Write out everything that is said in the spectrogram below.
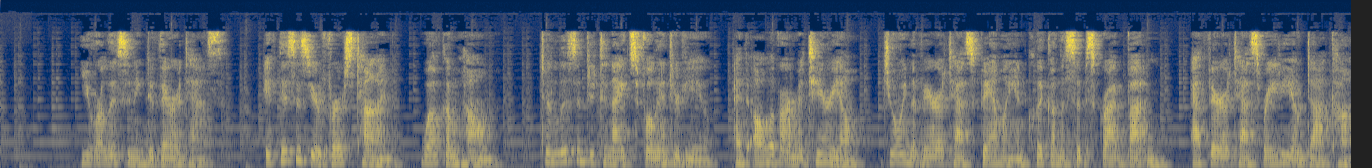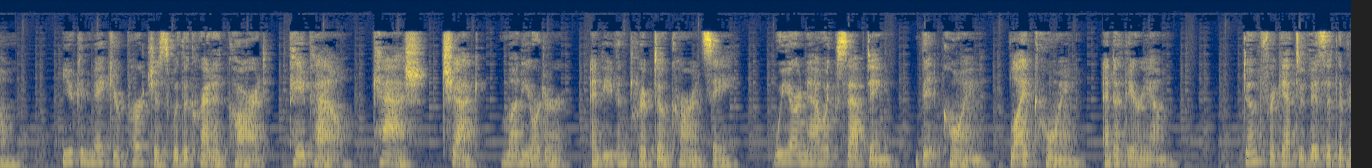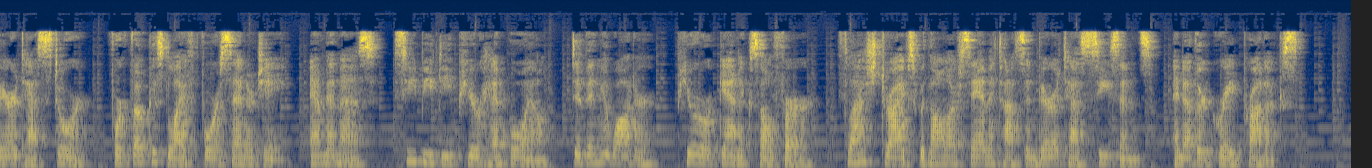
You are listening to Veritas. If this is your first time, welcome home. To listen to tonight's full interview and all of our material, join the Veritas family and click on the subscribe button at veritasradio.com. You can make your purchase with a credit card, PayPal, cash, check, money order, and even cryptocurrency. We are now accepting Bitcoin, Litecoin, and Ethereum. Don't forget to visit the Veritas store for focused life force energy, MMS, CBD pure hemp oil, Divinia water, pure organic sulfur, flash drives with all our Sanitas and Veritas seasons, and other great products.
